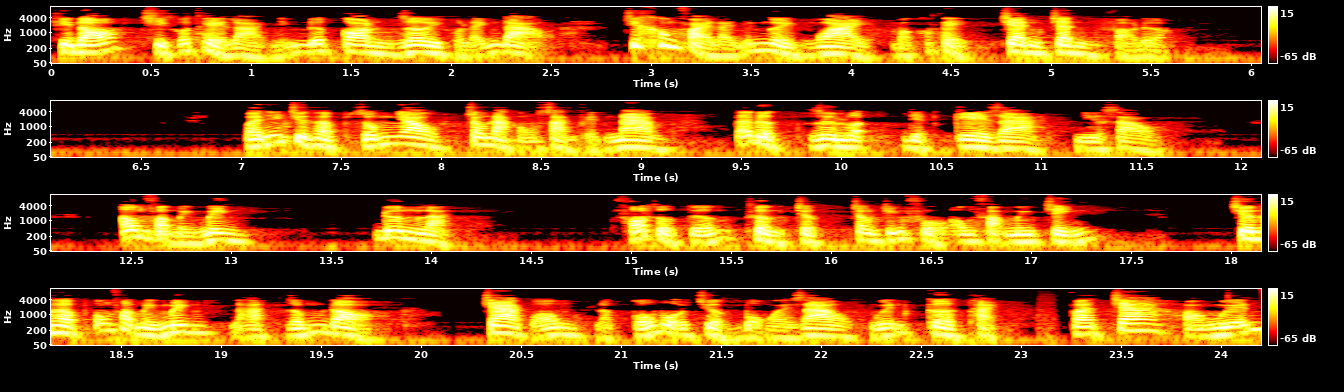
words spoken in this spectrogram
thì đó chỉ có thể là những đứa con rơi của lãnh đạo, chứ không phải là những người ngoài mà có thể chen chân vào được. Và những trường hợp giống nhau trong Đảng Cộng sản Việt Nam đã được dư luận liệt kê ra như sau. Ông Phạm Bình Minh đương là Phó Thủ tướng Thường trực trong chính phủ ông Phạm Minh Chính. Trường hợp ông Phạm Bình Minh là hạt giống đỏ, cha của ông là cố Bộ trưởng Bộ Ngoại giao Nguyễn Cơ Thạch và cha họ Nguyễn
